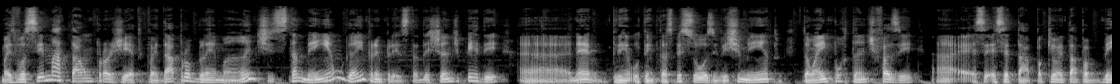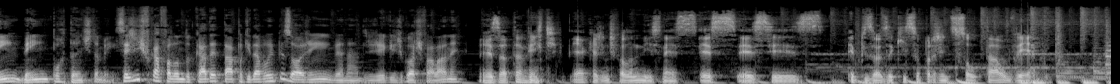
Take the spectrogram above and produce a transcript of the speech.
Mas você matar um projeto que vai dar problema antes também é um ganho para a empresa, está deixando de perder uh, né, o tempo das pessoas, investimento. Então é importante fazer uh, essa, essa, etapa, que é uma etapa bem, bem importante também. Se a gente ficar falando de cada etapa aqui, dava um episódio, hein, Bernardo? Do jeito que a gente gosta de falar, né? Exatamente. É que a gente falando nisso, né? Esses, esses episódios aqui são pra gente soltar o verbo.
